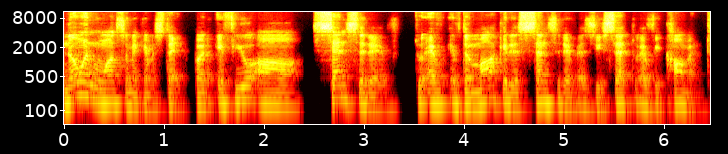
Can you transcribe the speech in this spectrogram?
no one wants to make a mistake, but if you are sensitive to, every, if the market is sensitive, as you said, to every comment,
